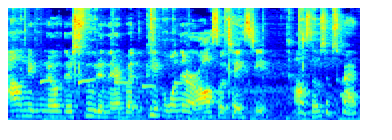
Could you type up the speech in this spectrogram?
I don't even know if there's food in there, but the people in there are also tasty. Also, subscribe.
